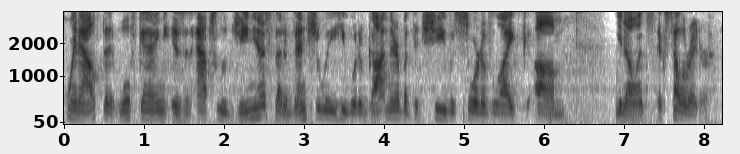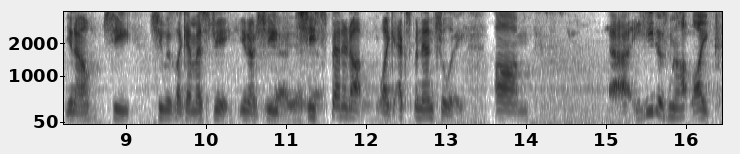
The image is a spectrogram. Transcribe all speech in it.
point out that Wolfgang is an absolute genius, that eventually he would have gotten there, but that she was sort of like, um, you know, accelerator. You know, she she was like MSG. You know, she Yeah, yeah, she yeah. sped it up like exponentially. Um, uh, he does not like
